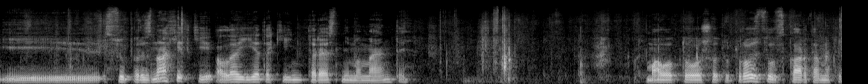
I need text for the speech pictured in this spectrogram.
і супер знахідки, але є такі інтересні моменти. Мало того, що тут розділ з картами, то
